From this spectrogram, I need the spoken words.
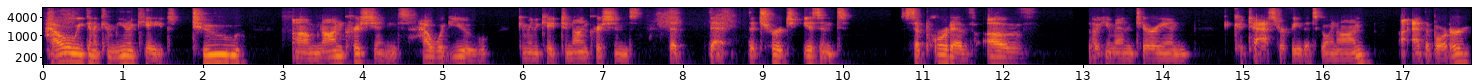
how are we going to communicate to um, non-christians? How would you communicate to non-christians that that the church isn't supportive of the humanitarian catastrophe that's going on uh, at the border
